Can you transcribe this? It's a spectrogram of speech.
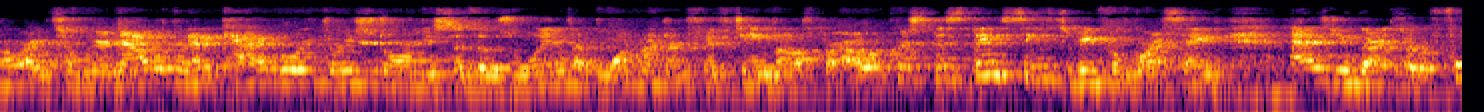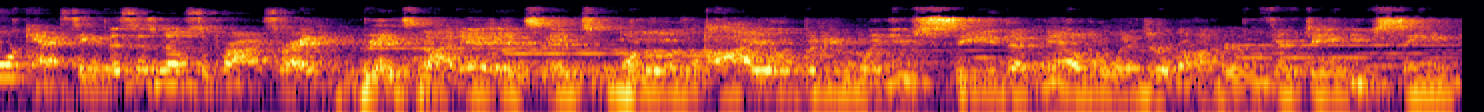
All right, so we're now looking at a Category 3 storm. You said those winds at 115 miles per hour. Chris, this thing seems to be progressing as you guys are forecasting. This is no surprise, right? It's not. It's it's one of those eye-opening when you see that now the winds are at 115. You've seen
